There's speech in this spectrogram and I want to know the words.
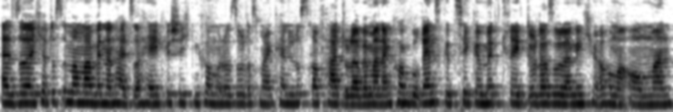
also ich habe das immer mal, wenn dann halt so Hate-Geschichten kommen oder so, dass man keine Lust drauf hat oder wenn man dann Konkurrenzgezicke mitkriegt oder so, dann denke ich mir auch immer, oh Mann,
